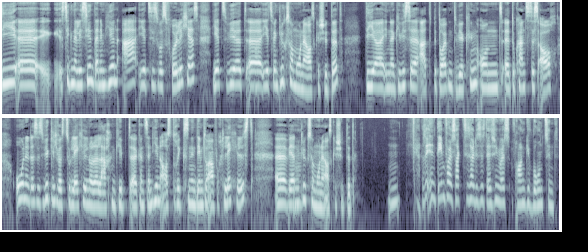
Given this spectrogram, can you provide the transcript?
die äh, signalisieren deinem Hirn, ah, jetzt ist was Fröhliches, jetzt wird, äh, jetzt werden Glückshormone ausgeschüttet die ja in einer gewisse Art betäubend wirken und äh, du kannst es auch, ohne dass es wirklich was zu lächeln oder lachen gibt, äh, kannst dein Hirn ausdrücken, indem du einfach lächelst, äh, werden Glückshormone ausgeschüttet. Also in dem Fall sagt sie es halt, es ist deswegen, weil es Frauen gewohnt sind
